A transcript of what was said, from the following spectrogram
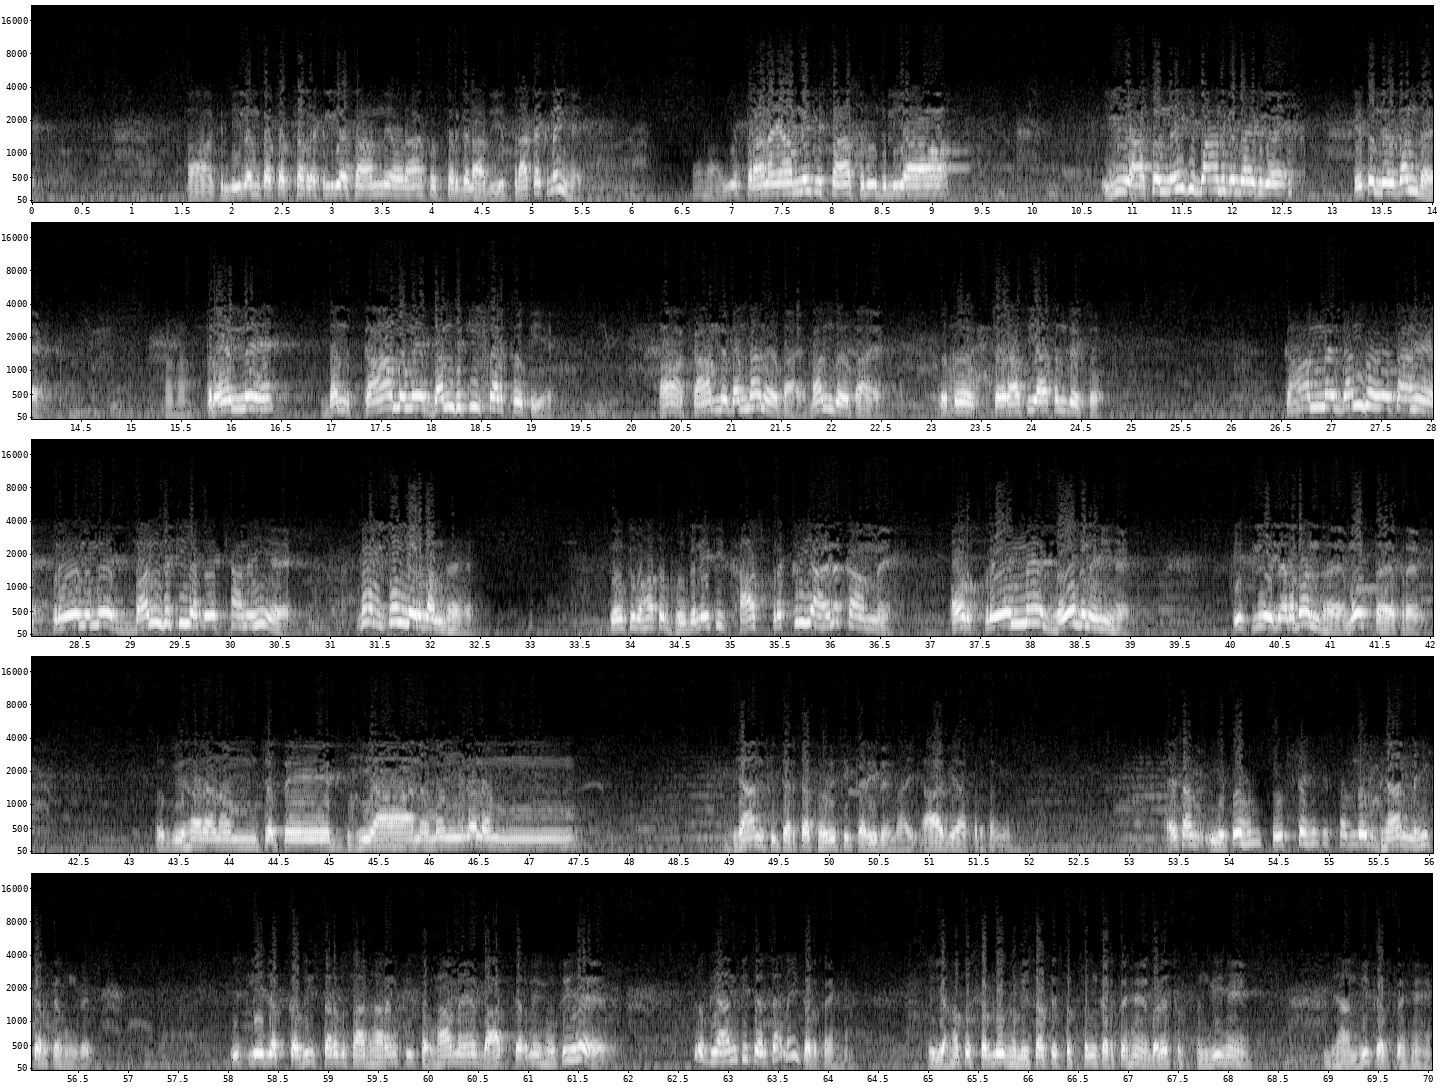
हाँ कि नीलम का पत्थर रख लिया सामने और आँख उस पर गड़ा दी। ये त्राटक नहीं है। हाँ ये प्राणायाम नहीं कि सांस रूंध लिया। ये आसन नहीं कि बाँध के बैठ गए। ये तो निर्बंध है। हाँ प्रेम में बंद काम में बंध की शर्त होती है। हाँ काम में बंधन होता है बंद होता है। वो तो चौरासी आसन देखो। काम में बंध होता है, प्रेम में बंध की अपेक्षा नहीं है। बिल्कुल निर्बंध है। क्योंकि वहाँ तो भोगने की खास प्रक्रिया है ना काम में, और प्रेम में भोग नहीं है। इसलिए निर्बंध है, मुक्त है प्रेम। तो विहरणम चते ध्यान मंगलम। ध्यान की चर्चा थोड़ी सी करी दें भाई, आ गया प्रसंग। ऐसा, ये तो हम सोचते हैं कि सब लोग ध्यान नहीं करते होंगे। इसलिए जब कभी सर्वसाधारण की सभा में बात करनी होती है तो ध्यान की चर्चा नहीं करते हैं। तो यहाँ तो सब लोग हमेशा से सत्संग करते हैं, बड़े सत्संगी हैं, ध्यान भी करते हैं।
